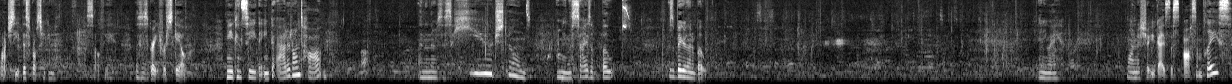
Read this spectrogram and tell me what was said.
Watch, see, this girl's taking a selfie. This is great for scale. And you can see the Inca added on top. And then there's this huge stones. I mean, the size of boats. This is bigger than a boat. Anyway, wanted to show you guys this awesome place.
